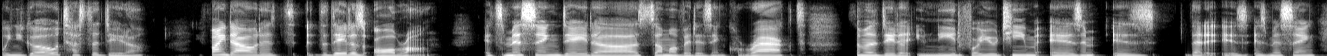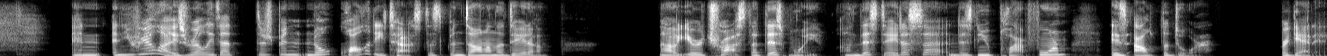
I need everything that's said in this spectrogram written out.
When you go test the data, you find out it's the data is all wrong. It's missing data, some of it is incorrect, some of the data you need for your team is is that is is missing. And and you realize really that there's been no quality test that's been done on the data. Now your trust at this point on this data set and this new platform is out the door. Forget it.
